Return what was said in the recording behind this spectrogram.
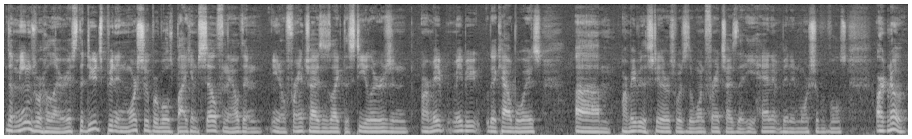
The memes were hilarious. The dude's been in more Super Bowls by himself now than you know franchises like the Steelers and or maybe maybe the Cowboys, um, or maybe the Steelers was the one franchise that he hadn't been in more Super Bowls. Or no,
